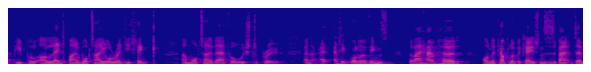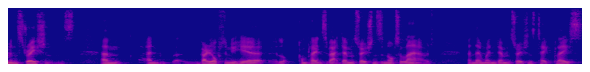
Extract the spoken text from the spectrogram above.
people are led by what I already think and what I therefore wish to prove. And I, I think one of the things that I have heard on a couple of occasions is about demonstrations. Um, and uh, very often you hear complaints about demonstrations are not allowed. And then when demonstrations take place,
